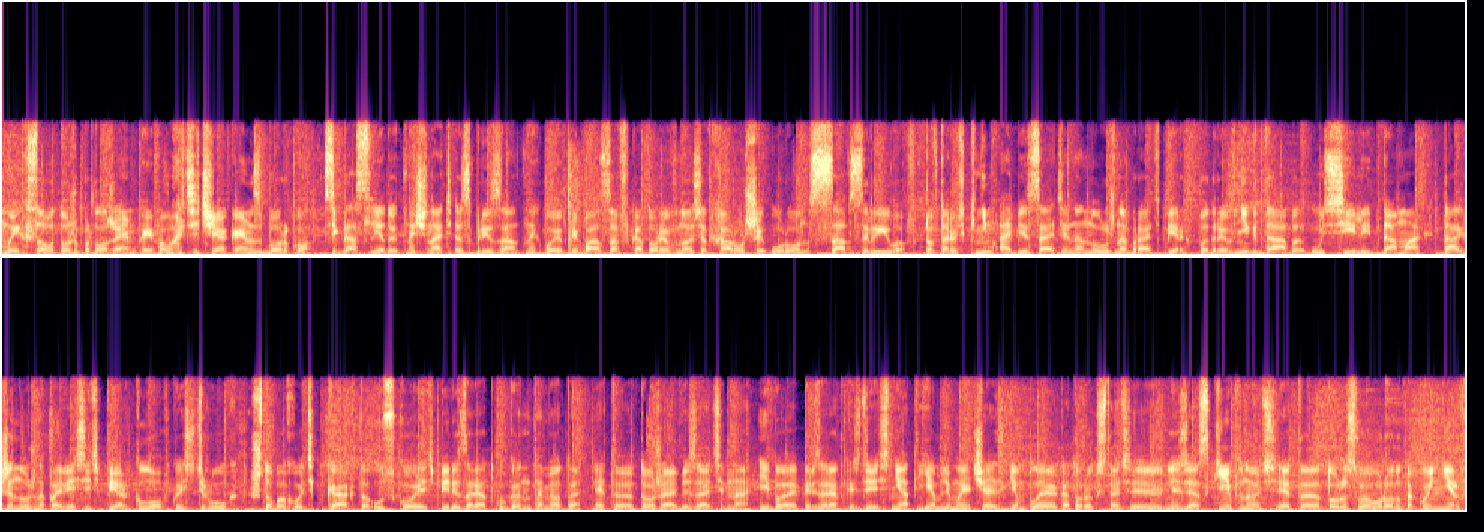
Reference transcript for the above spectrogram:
Мы, к слову, тоже продолжаем кайфовать и чекаем сборку. Всегда следует начинать с бризантных боеприпасов, которые вносят хороший урон со взрывов. Повторюсь, к ним обязательно нужно брать перк подрывник, дабы усилить дамаг. Также нужно повесить перк ловкость рук, чтобы хоть как-то ускорить перезарядку гранатомета, это тоже обязательно, ибо перезарядка здесь неотъемлемая часть геймплея, которую, кстати, нельзя скипнуть. Это тоже своего рода такой нерв,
